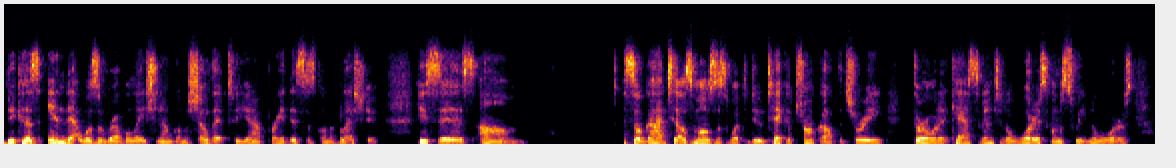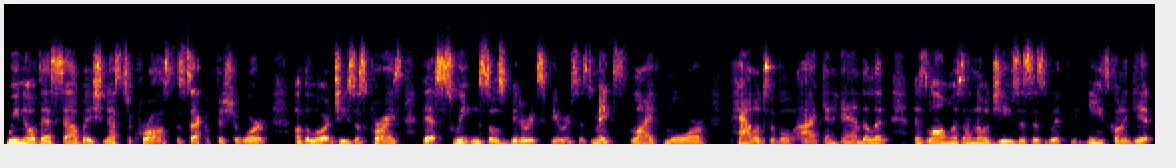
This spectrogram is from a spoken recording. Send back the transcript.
because in that was a revelation, I'm going to show that to you. And I pray this is going to bless you. He says, um, so God tells Moses what to do. Take a trunk off the tree, throw it, cast it into the water. It's going to sweeten the waters. We know that's salvation. That's the cross, the sacrificial work of the Lord Jesus Christ that sweetens those bitter experiences, makes life more palatable. I can handle it as long as I know Jesus is with me. He's going to get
